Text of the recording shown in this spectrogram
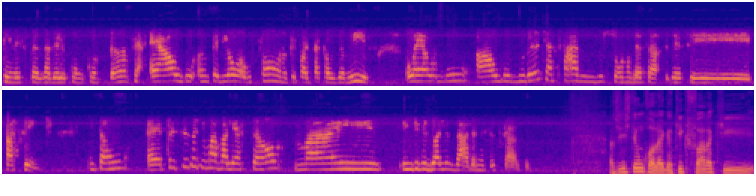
tendo esse pesadelo com constância, é algo anterior ao sono que pode estar tá causando isso? Ou é algum, algo durante as fases do sono dessa, desse paciente? Então, é, precisa de uma avaliação mais individualizada nesses casos. A gente tem um colega aqui que fala que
